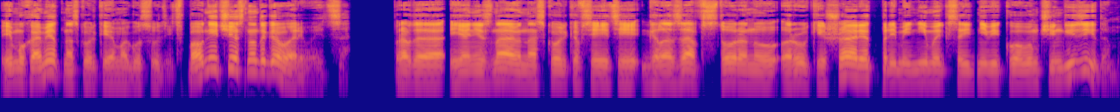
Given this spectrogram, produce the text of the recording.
И Мухаммед, насколько я могу судить, вполне честно договаривается. Правда, я не знаю, насколько все эти глаза в сторону руки шарят, применимы к средневековым чингизидам.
